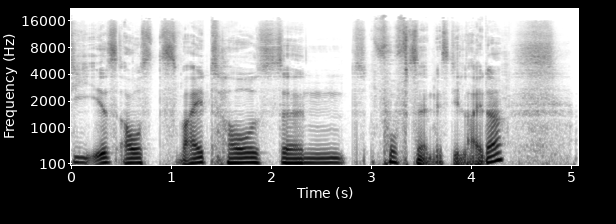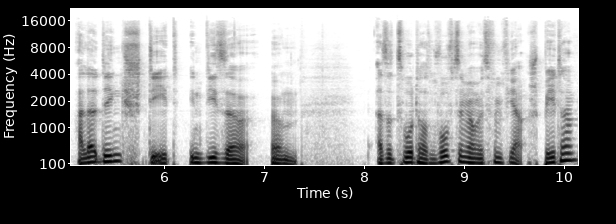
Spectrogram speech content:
die ist aus 2015, ist die leider. Allerdings steht in dieser, ähm, also 2015, wir haben jetzt fünf Jahre später,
